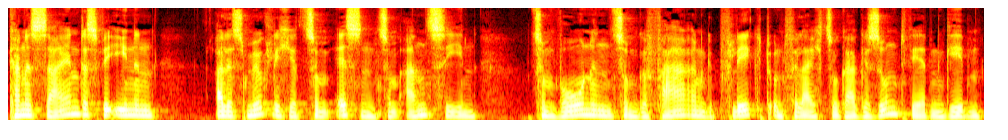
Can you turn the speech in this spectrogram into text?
Kann es sein, dass wir ihnen alles Mögliche zum Essen, zum Anziehen, zum Wohnen, zum Gefahren gepflegt und vielleicht sogar gesund werden geben,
